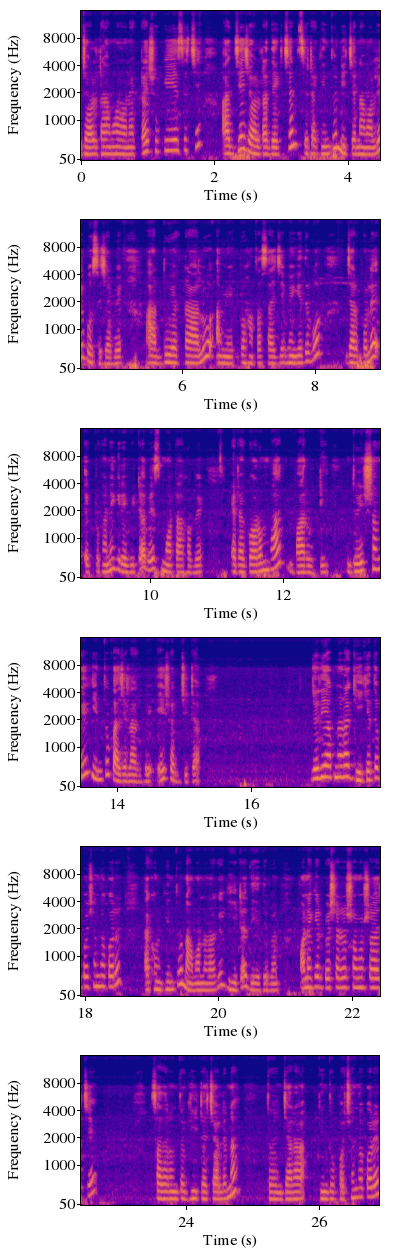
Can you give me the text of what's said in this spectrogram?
জলটা আমার অনেকটাই শুকিয়ে এসেছে। আর যে জলটা দেখছেন, সেটা কিন্তু নিচে নামালে বসে যাবে। আর দু একটা আলু আমি একটু হাতা সাইজে ভেঙে দেবো, যার ফলে একটুখানি গ্রেভিটা বেশ মোটা হবে। এটা গরম ভাত বা রুটি, দুইয়ের সঙ্গেই কিন্তু কাজে লাগবে এই সবজিটা। যদি আপনারা ঘি খেতে পছন্দ করেন, এখন কিন্তু নামানোর আগে ঘিটা দিয়ে দেবেন। অনেকের প্রেশারের সমস্যা আছে। সাধারণত ঘিটা চলে না। তো যারা কিন্তু পছন্দ করেন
